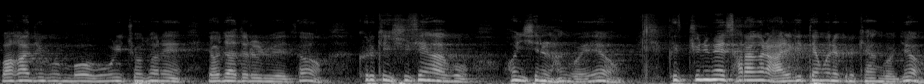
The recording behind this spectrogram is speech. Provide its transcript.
와가지고 뭐 우리 조선의 여자들을 위해서 그렇게 희생하고 헌신을 한 거예요. 그 주님의 사랑을 알기 때문에 그렇게 한 거죠.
